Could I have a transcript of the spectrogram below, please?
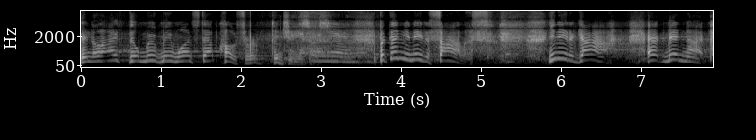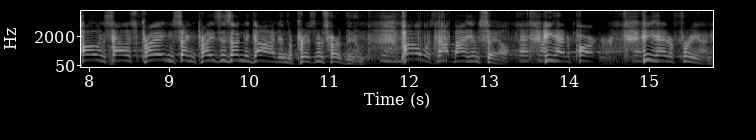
into life, they'll move me one step closer to Jesus. Amen. But then you need a Silas. You need a guy At midnight, Paul and Silas prayed and sang praises unto God, and the prisoners heard them. Paul was not by himself. Right. He had a partner. He had a friend.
